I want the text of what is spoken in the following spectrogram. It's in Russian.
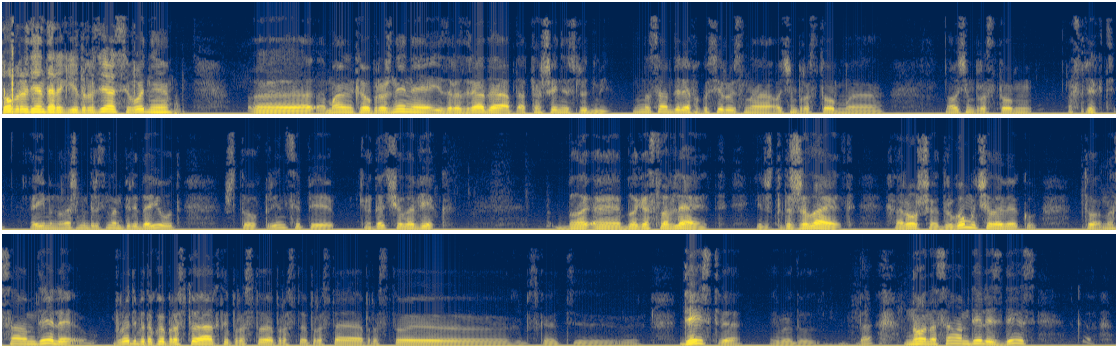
Добрый день, дорогие друзья. Сегодня э, маленькое упражнение из разряда отношений с людьми. Ну, на самом деле я фокусируюсь на очень простом, э, на очень простом аспекте. А именно, наши мудрецы передают, что, в принципе, когда человек э, благословляет или что-то желает хорошее другому человеку, то на самом деле вроде бы такой простой акт и простое, простое, простое, простое, как бы сказать, э, действие, виду, да? но на самом деле здесь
